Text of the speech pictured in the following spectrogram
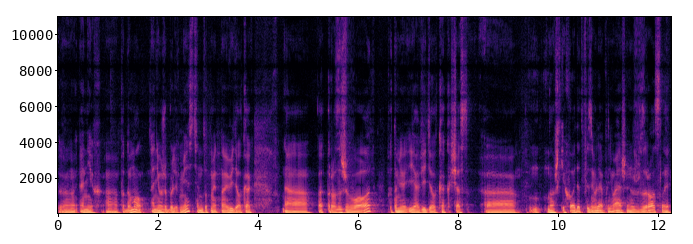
э, о них э, подумал. Они уже были вместе на тот момент, но я видел, как э, рос живот, Потом я, видел, как сейчас ножки ходят по земле, понимаешь, они уже взрослые.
